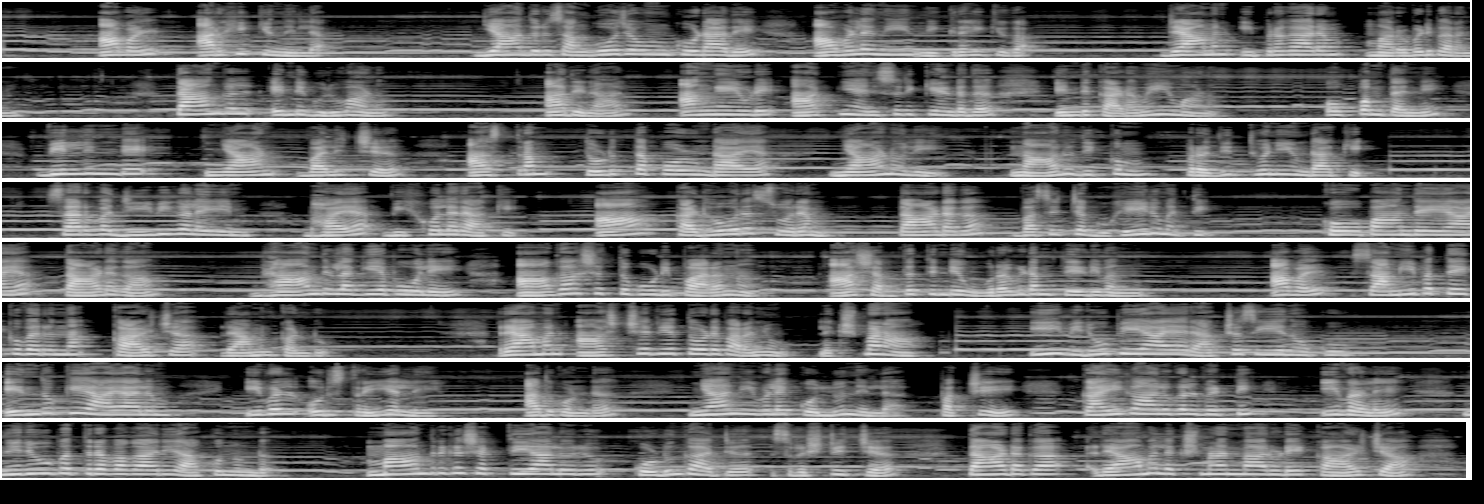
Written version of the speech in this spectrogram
അവൾ അർഹിക്കുന്നില്ല. യാതൊരു സങ്കോചവും കൂടാതെ അവളെ നീ നിഗ്രഹിക്കുക. രാമൻ ഇപ്രകാരം മറുപടി പറഞ്ഞു താങ്കൾ എന്റെ ഗുരുവാണ്. അതിനാൽ അങ്ങയുടെ ആജ്ഞ അനുസരിക്കേണ്ടത് എന്റെ കടമയുമാണ്. ഒപ്പം തന്നെ വില്ലിന്റെ ഞാൻ വലിച്ച് അസ്ത്രം തൊടുത്തപ്പോഴുണ്ടായ ഞാണൊലി നാലു ദിക്കും പ്രതിധ്വനിയുണ്ടാക്കി. സർവജീവികളെയും ഭയവിഹ്വലരാക്കി. ആ കഠോര സ്വരം താടക വസിച്ച ഗുഹയിലുമെത്തി. കോപാന്തയായ താടക ഭ്രാന്തിളകിയ പോലെ ആകാശത്തുകൂടി പറന്ന് ആ ശബ്ദത്തിന്റെ ഉറവിടം തേടി വന്നു. അവൾ സമീപത്തേക്ക് വരുന്ന കാഴ്ച രാമൻ കണ്ടു. രാമൻ ആശ്ചര്യത്തോടെ പറഞ്ഞു ലക്ഷ്മണ ഈ വിരൂപിയായ രാക്ഷസിയെ നോക്കൂ. എന്തൊക്കെയായാലും ഇവൾ ഒരു സ്ത്രീയല്ലേ. അതുകൊണ്ട് ഞാൻ ഇവളെ കൊല്ലുന്നില്ല. പക്ഷേ കൈകാലുകൾ വെട്ടി ഇവളെ നിരൂപദ്രവകാരിയാക്കുന്നുണ്ട്. മാന്ത്രിക ശക്തിയാൽ ഒരു കൊടുങ്കാറ്റ് സൃഷ്ടിച്ച് താടക രാമലക്ഷ്മണന്മാരുടെ കാഴ്ച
